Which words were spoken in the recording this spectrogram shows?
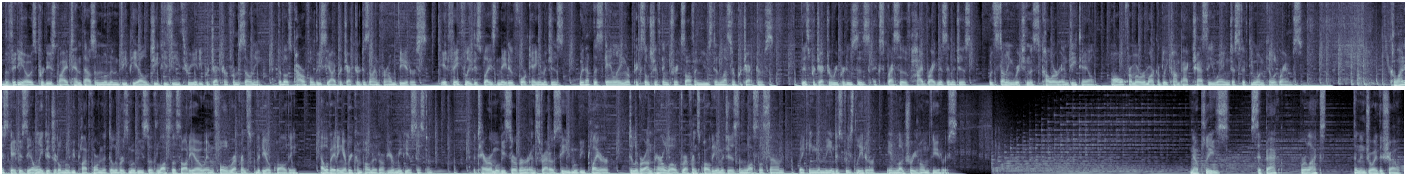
The video is produced by a 10,000 lumen VPL GTZ 380 projector from Sony, the most powerful DCI projector designed for home theaters. It faithfully displays native 4K images without the scaling or pixel shifting tricks often used in lesser projectors. This projector reproduces expressive, high brightness images with stunning richness, color, and detail, all from a remarkably compact chassis weighing just 51 kilograms. Kaleidescape is the only digital movie platform that delivers movies with lossless audio and full reference video quality, elevating every component of your media system. The Terra Movie Server and Strato C Movie Player deliver unparalleled reference quality images and lossless sound, making them the industry's leader in luxury home theaters. Now, please sit back, relax, and enjoy the show.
